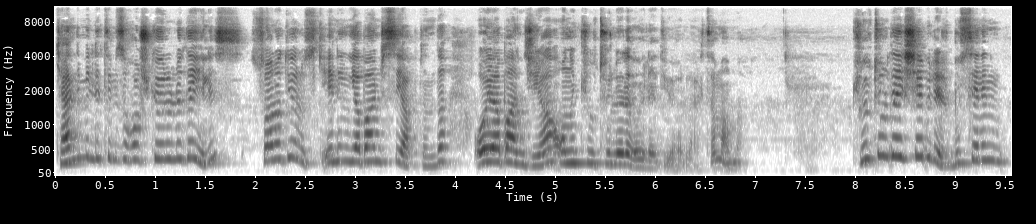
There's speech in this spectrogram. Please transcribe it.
Kendi milletimize hoşgörülü değiliz. Sonra diyoruz ki elin yabancısı yaptığında o yabancıya onun kültürleri öyle diyorlar. Tamam mı? Kültür değişebilir. Bu senin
